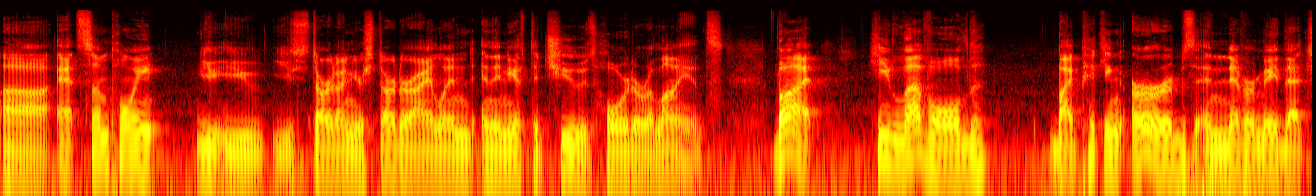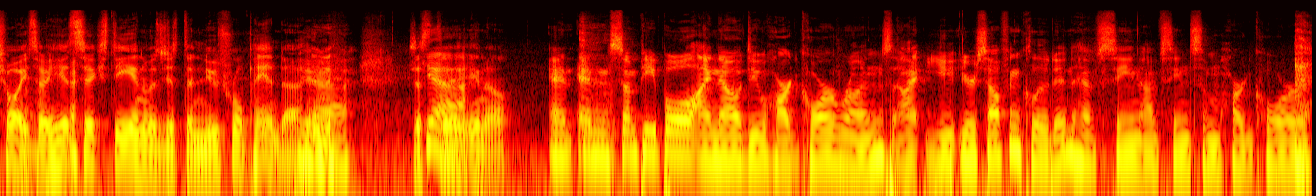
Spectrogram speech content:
uh, at some point you, you you start on your starter island and then you have to choose Horde or Alliance. But he leveled by picking herbs and never made that choice. So he hit 60 and was just a neutral panda. Yeah. just Yeah. to, you know. And and some people I know do hardcore runs. I, you yourself included have seen. I've seen some hardcore,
